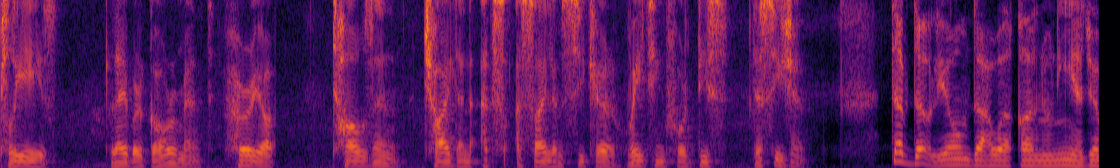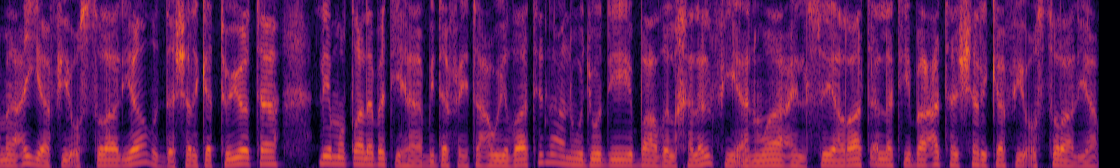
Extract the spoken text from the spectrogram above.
Please, Labour government, hurry up. Thousand child and asylum seeker waiting for this decision. تبدأ اليوم دعوى قانونية جماعية في أستراليا ضد شركة تويوتا لمطالبتها بدفع تعويضات عن وجود بعض الخلل في أنواع السيارات التي باعتها الشركة في أستراليا.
